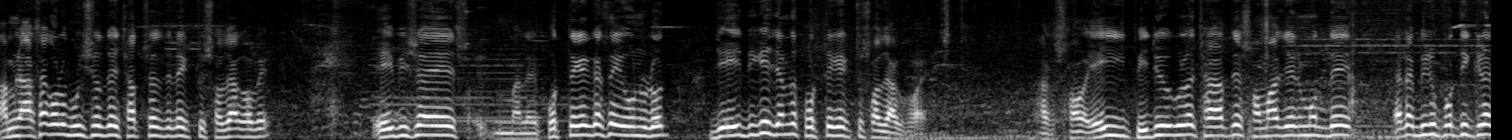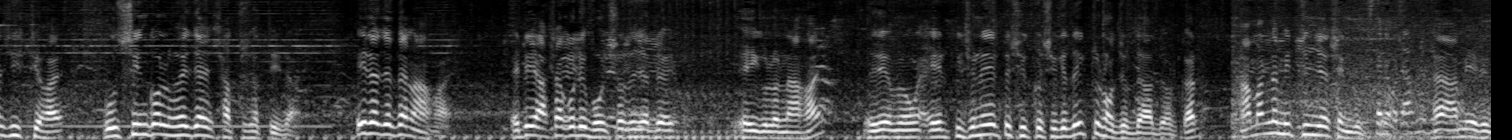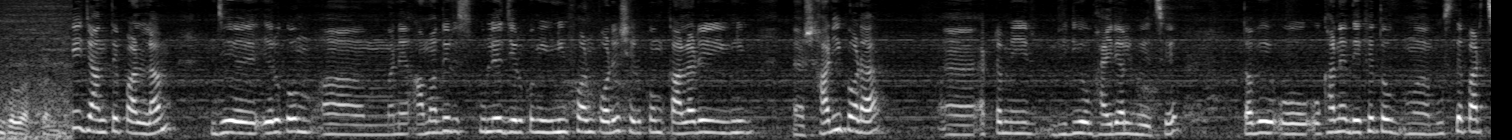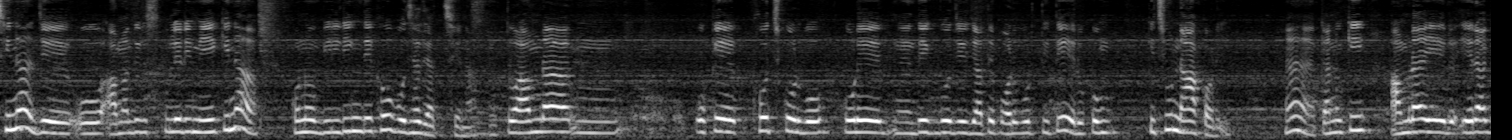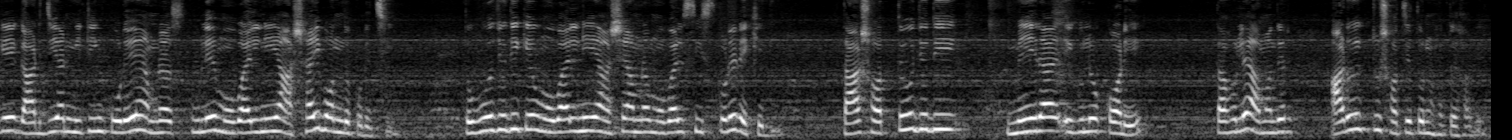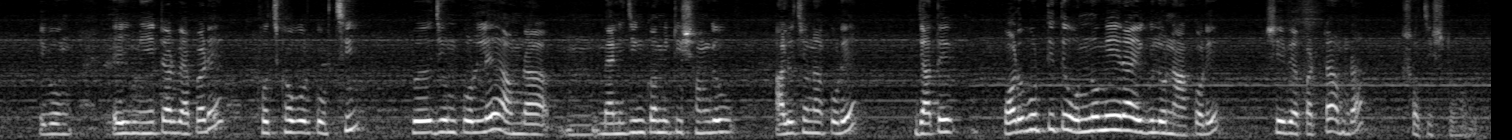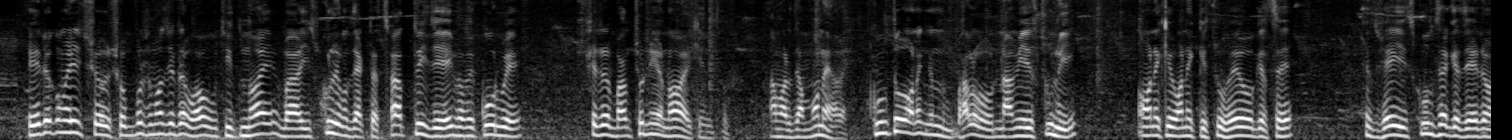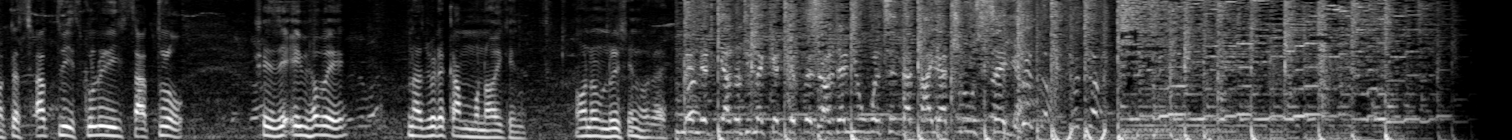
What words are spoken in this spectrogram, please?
আমরা আশা করব ভবিষ্যতে ছাত্রছাত্রীরা একটু সজাগ হবে। এই বিষয়ে মানে প্রত্যেকের কাছে এই অনুরোধ যে এই দিকে যেন প্রত্যেকে একটু সজাগ হয়। আর এই ভিডিওগুলো ছাড়াতে সমাজের মধ্যে একটা বিরূপ প্রতিক্রিয়া সৃষ্টি হয় উচ্ছৃঙ্খল হয়ে যায় ছাত্রছাত্রীরা। এটা যাতে না হয় এটি আশা করি ভবিষ্যতে যাতে এইগুলো না হয়। এবং এর পিছনে একটু শিক্ষক শিক্ষিত একটু নজর দেওয়া দরকার। আমার নাম মৃত্যুঞ্জয় সেনগুপ্ত। হ্যাঁ আমি এখানকার এই জানতে পারলাম যে এরকম মানে আমাদের স্কুলে যেরকম ইউনিফর্ম পরে সেরকম কালারের ইউনি শাড়ি পরা একটা মেয়ের ভিডিও ভাইরাল হয়েছে। তবে ও ওখানে দেখে তো বুঝতে পারছি না যে ও আমাদের স্কুলেরই মেয়ে কি না কোনো বিল্ডিং দেখেও বোঝা যাচ্ছে না। তো আমরা ওকে খোঁজ করব, করে দেখব যে যাতে পরবর্তীতে এরকম কিছু না করে। হ্যাঁ কেন কি আমরা এর এর আগে গার্জিয়ান মিটিং করে আমরা স্কুলে মোবাইল নিয়ে আসাই বন্ধ করেছি। তবুও যদি কেউ মোবাইল নিয়ে আসে, আমরা মোবাইল সিজ করে রেখে দিই। তা সত্ত্বেও যদি মেয়েরা এগুলো করে, তাহলে আমাদের আরও একটু সচেতন হতে হবে। এবং এই মেয়েটার ব্যাপারে খোঁজখবর করছি। প্রয়োজন পড়লে আমরা ম্যানেজিং কমিটির সঙ্গেও আলোচনা করে, যাতে পরবর্তীতে অন্য মেয়েরা এগুলো না করে সেই ব্যাপারটা আমরা সচেষ্ট হব। এইরকম এই সভ্য সমাজে এটা হওয়া উচিত নয়, বা স্কুলের মধ্যে একটা ছাত্রী যে এইভাবে করবে, সেটা বাঞ্ছনীয় নয় কিন্তু। আমার যা মনে হয়। স্কুল তো অনেক ভালো নামি স্কুলই অনেকে অনেক কিছু হয়েও গেছে। কিন্তু সেই স্কুল থেকে যে এরকম একটা ছাত্রী, স্কুলেরই ছাত্র, সে যে এইভাবে নাচবে, এটা কাম্য নয় কিন্তু। আমার নৃসিংহ রায়।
